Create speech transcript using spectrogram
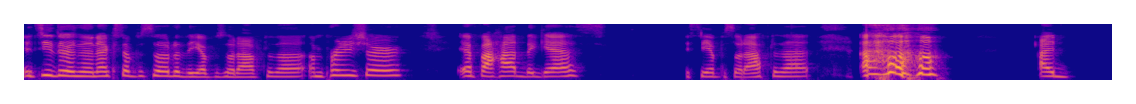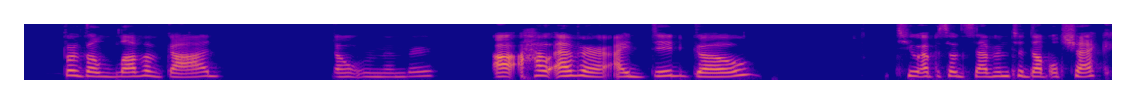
It's either in the next episode or the episode after that. I'm pretty sure. If I had to guess, it's the episode after that. I, for the love of God, don't remember. Uh, however, I did go to episode seven to double check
